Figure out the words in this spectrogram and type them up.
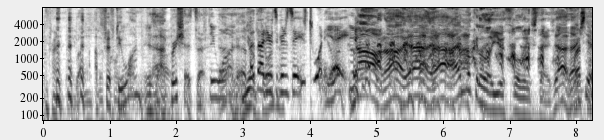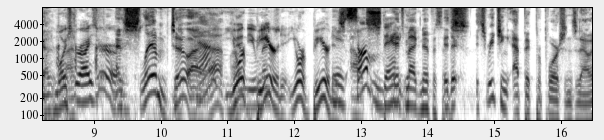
I'm trying to think about I'm 51. Yeah, I appreciate that. 51. Yeah, yeah. I thought he was going to say he's 28. No, no, yeah, yeah. I'm looking a little youthful these days. Yeah, thank you. Moisturizer? Or? And slim, too. I, Yeah. yeah. Your you beard, your beard is Is something. outstanding. It's magnificent. It's it's reaching epic proportions now.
